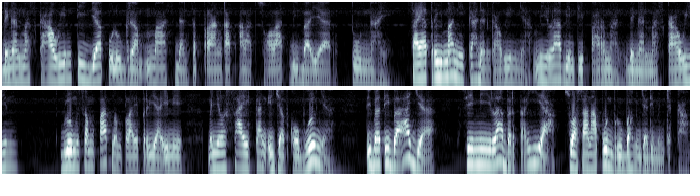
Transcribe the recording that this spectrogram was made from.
dengan mas kawin 30 gram emas dan seperangkat alat sholat dibayar tunai. Saya terima nikah dan kawinnya Mila binti Parman dengan mas kawin. Belum sempat mempelai pria ini menyelesaikan ijab kobulnya. Tiba-tiba aja Si Mila berteriak. Suasana pun berubah menjadi mencekam.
